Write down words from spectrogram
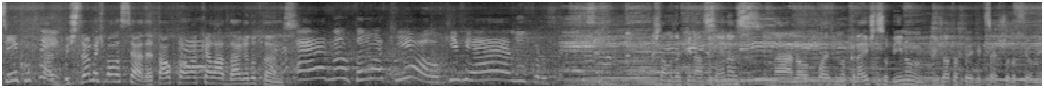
5? Tá extremamente balanceada. É tal qual aquela adaga do Thanos. É, não, tamo aqui, ó. O que vier é lucro. Estamos aqui nas cenas, na, no, no crédito, subindo. JP, o que que você achou do filme?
